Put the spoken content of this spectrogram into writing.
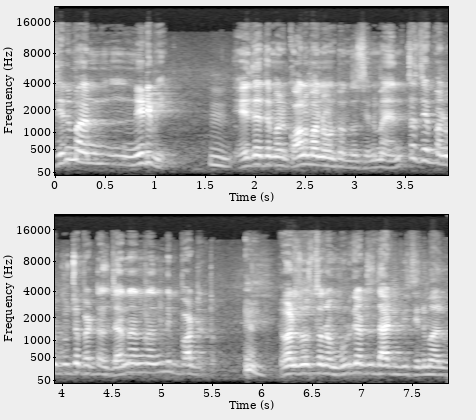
సినిమా నిడివి. ఏదైతే మన కోలమానం ఉంటుందో సినిమా ఎంతసేపు మనం కూర్చోబెట్టాలి జనాన్ని అన్నది ఇంపార్టెంట్ ఇవాళ చూస్తున్నాం మూడు గంటలు దాటిపోయి సినిమాలు.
